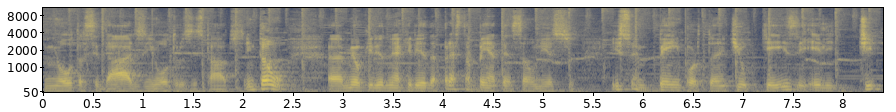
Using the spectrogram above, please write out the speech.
em outras cidades, em outros estados? Então, uh, meu querido, minha querida, presta bem atenção nisso. Isso é bem importante. O case ele te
